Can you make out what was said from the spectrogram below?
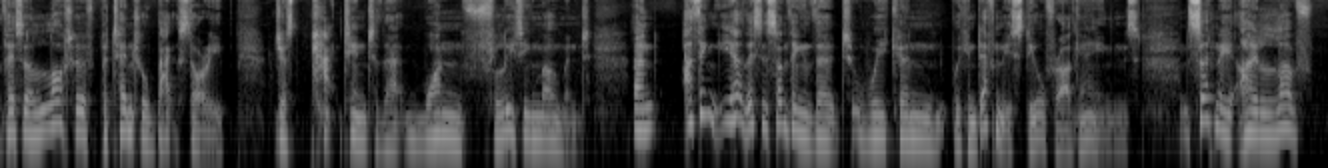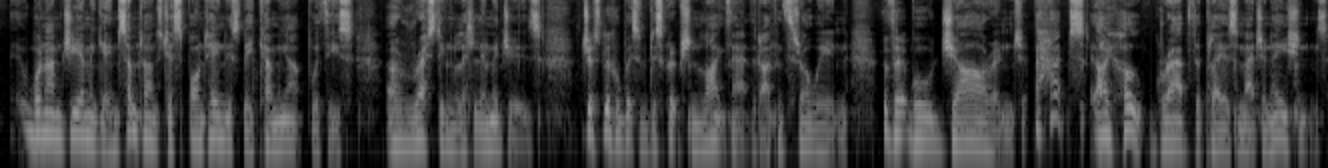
there's a lot of potential backstory just packed into that one fleeting moment. And I think, yeah, this is something that we can we can definitely steal for our games. Certainly, I love when I'm GMing games, sometimes just spontaneously coming up with these arresting little images, just little bits of description like that that I can throw in that will jar and perhaps, I hope, grab the player's imaginations.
